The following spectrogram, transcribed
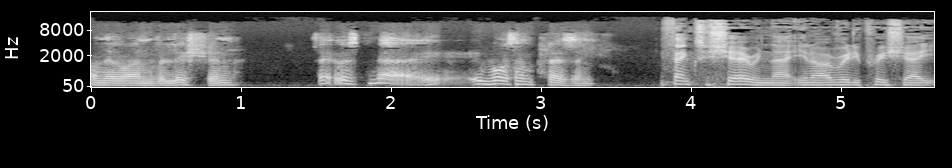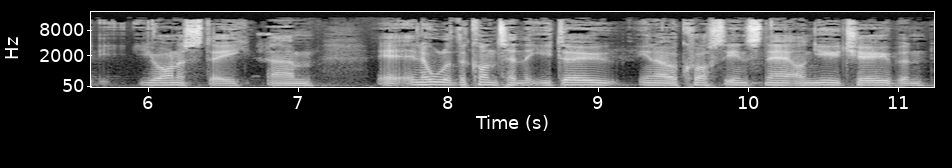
on their own volition. So it was, no, it wasn't pleasant. Thanks for sharing that. You know, I really appreciate your honesty um, in all of the content that you do, you know, across the internet, on YouTube and,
